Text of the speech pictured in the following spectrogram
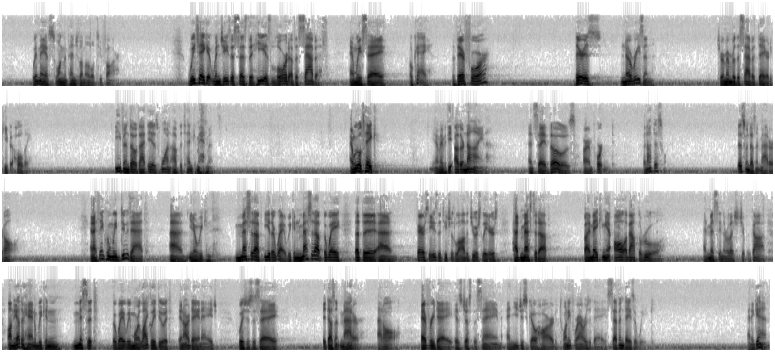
we may have swung the pendulum a little too far. We take it when Jesus says that he is Lord of the Sabbath, and we say, okay, therefore, there is no reason to remember the Sabbath day or to keep it holy, even though that is one of the Ten Commandments. And we will take, you know, maybe the other nine and say those are important, but not this one. This one doesn't matter at all. And I think when we do that, uh, you know, we can mess it up either way. We can mess it up the way that the uh, Pharisees, the teachers of the law, the Jewish leaders, had messed it up by making it all about the rule and missing the relationship with God. On the other hand, we can miss it the way we more likely do it in our day and age, which is to say, it doesn't matter at all. Every day is just the same, and you just go hard 24 hours a day, seven days a week. And again,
